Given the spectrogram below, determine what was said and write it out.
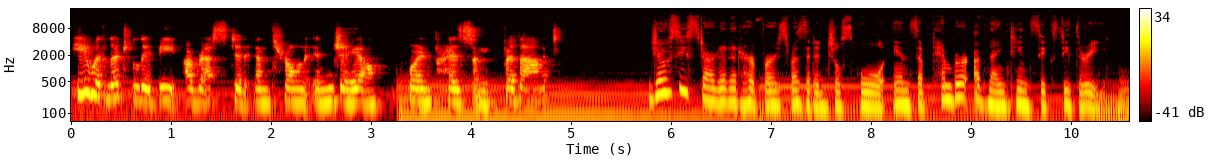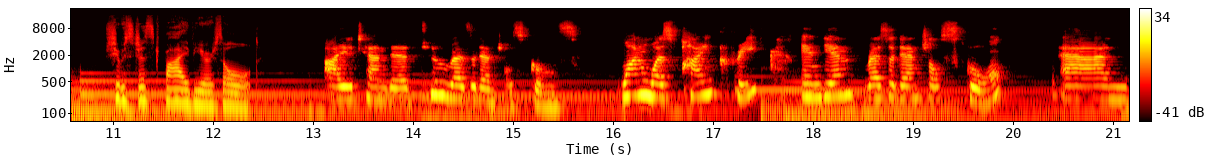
he would literally be arrested and thrown in jail or in prison for that. Josie started at her first residential school in September of 1963. She was just five years old. I attended two residential schools. One was Pine Creek Indian Residential School, and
